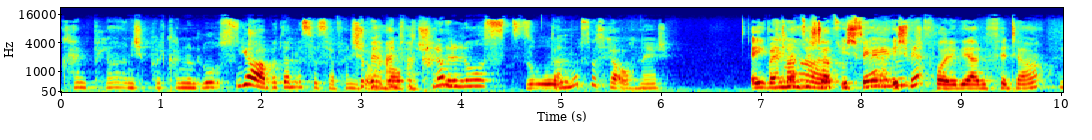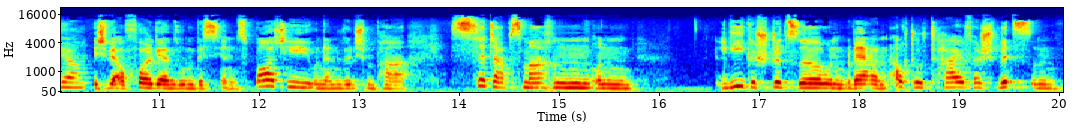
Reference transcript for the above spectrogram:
Kein Plan, ich habe halt keine Lust. Ja, aber dann ist es ja, finde Ich ich, auch habe überhaupt einfach nicht schlimm. keine Lust. So. Dann muss es ja auch nicht. Ey, wenn man klar, sich dazu ich wäre ich wär voll gern fitter. Ja. Ich wäre auch voll gern so ein bisschen sporty und dann würde ich ein paar Sit-ups machen und Liegestütze und wäre dann auch total verschwitzt und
